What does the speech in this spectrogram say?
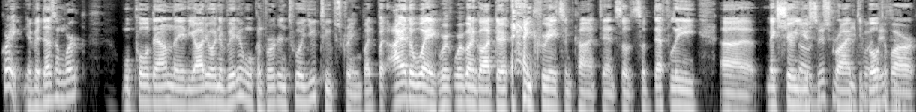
great. If it doesn't work, we'll pull down the, the audio and the video and we'll convert it into a YouTube stream. But but either way, we're, we're going to go out there and create some content. So so definitely uh, make sure So you subscribe to both of is- our.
